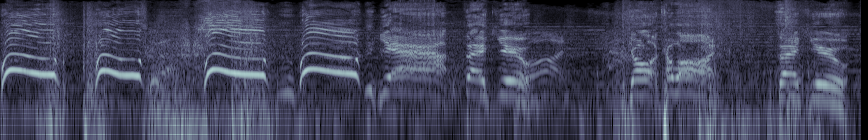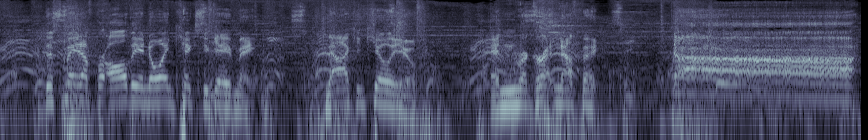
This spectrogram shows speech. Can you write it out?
Woo! Woo! Yeah! Thank you! Go on, come on! Thank you! This made up for all the annoying kicks you gave me. Now I can kill you. And regret nothing. Ah!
